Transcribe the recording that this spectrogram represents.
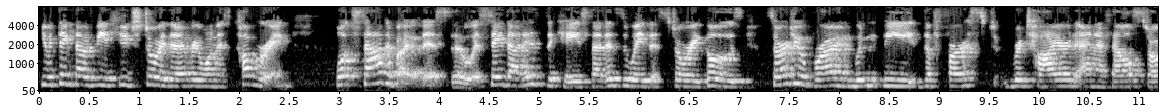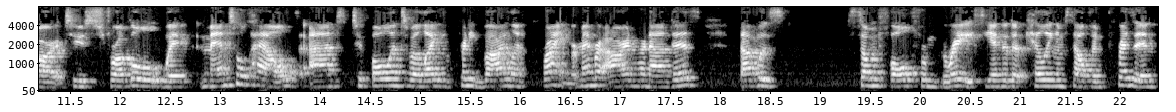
you would think that would be a huge story that everyone is covering. What's sad about this, though, is say that is the case, that is the way this story goes. Sergio Brown wouldn't be the first retired NFL star to struggle with mental health and to fall into a life of pretty violent crime. Remember Aaron Hernandez? That was some fall from grace. He ended up killing himself in prison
